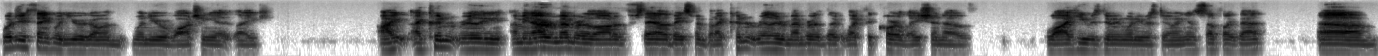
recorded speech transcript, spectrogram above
What did you think when you were going when you were watching it? Like, I I couldn't really. I mean, I remember a lot of Stay Out of the Basement, but I couldn't really remember the like the correlation of why he was doing what he was doing and stuff like that. Um,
